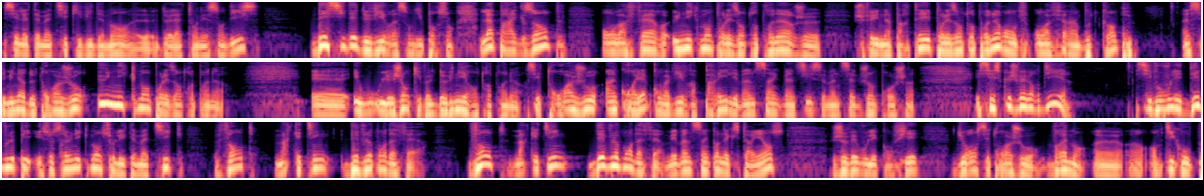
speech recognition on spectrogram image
C'est la thématique évidemment euh, de la tournée 110 décider de vivre à 110%. Là, par exemple, on va faire uniquement pour les entrepreneurs, je, fais une aparté, pour les entrepreneurs, on, on va faire un bootcamp, un séminaire de trois jours uniquement pour les entrepreneurs. Euh, et où les gens qui veulent devenir entrepreneurs. C'est trois jours incroyables qu'on va vivre à Paris les 25, 26 et 27 juin prochains. Et c'est ce que je vais leur dire. Si vous voulez développer, et ce sera uniquement sur les thématiques vente, marketing, développement d'affaires. Vente, marketing, développement d'affaires. Mes 25 ans d'expérience, je vais vous les confier durant ces trois jours, vraiment, euh, en petit groupe.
